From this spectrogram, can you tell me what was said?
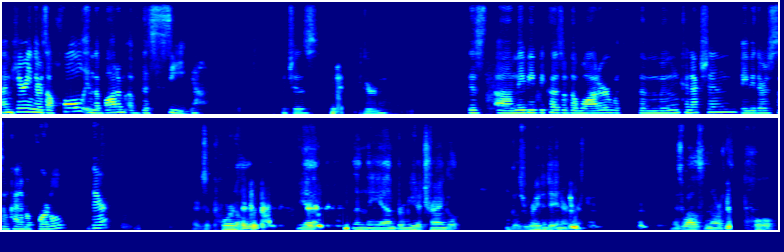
I'm hearing there's a hole in the bottom of the sea, which is weird. Is uh, maybe because of the water with the moon connection? Maybe there's some kind of a portal there. There's a portal. Yeah. In the um, Bermuda Triangle goes right into inner Earth, as well as the North Pole.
